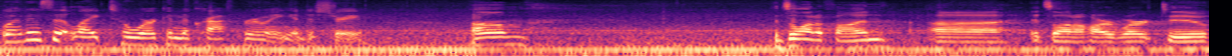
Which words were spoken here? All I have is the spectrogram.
what is it like to work in the craft brewing industry? Um, it's a lot of fun. Uh, it's a lot of hard work too.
